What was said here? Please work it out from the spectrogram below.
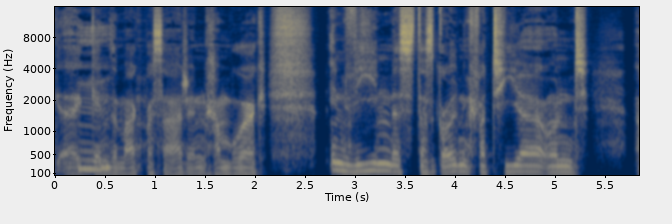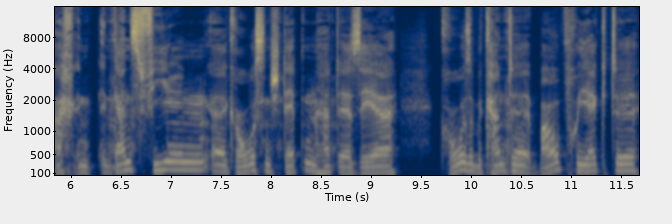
äh, mhm. Gänsemarktpassage in Hamburg. In Wien das, das Goldene Quartier und Ach, in, in ganz vielen äh, großen Städten hat er sehr große bekannte Bauprojekte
